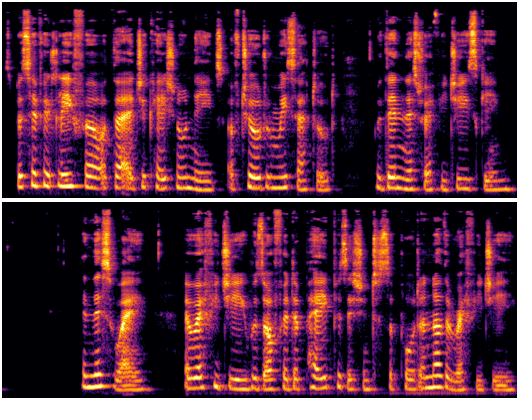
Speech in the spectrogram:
specifically for the educational needs of children resettled within this refugee scheme. In this way, a refugee was offered a paid position to support another refugee,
